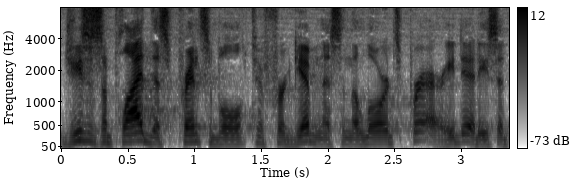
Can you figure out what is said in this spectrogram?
Jesus applied this principle to forgiveness in the Lord's Prayer. He did. He said,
